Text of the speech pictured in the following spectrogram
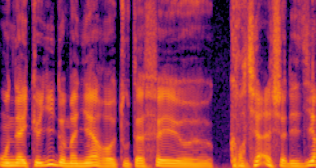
On est accueilli de manière euh, tout à fait cordial, j'allais dire.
